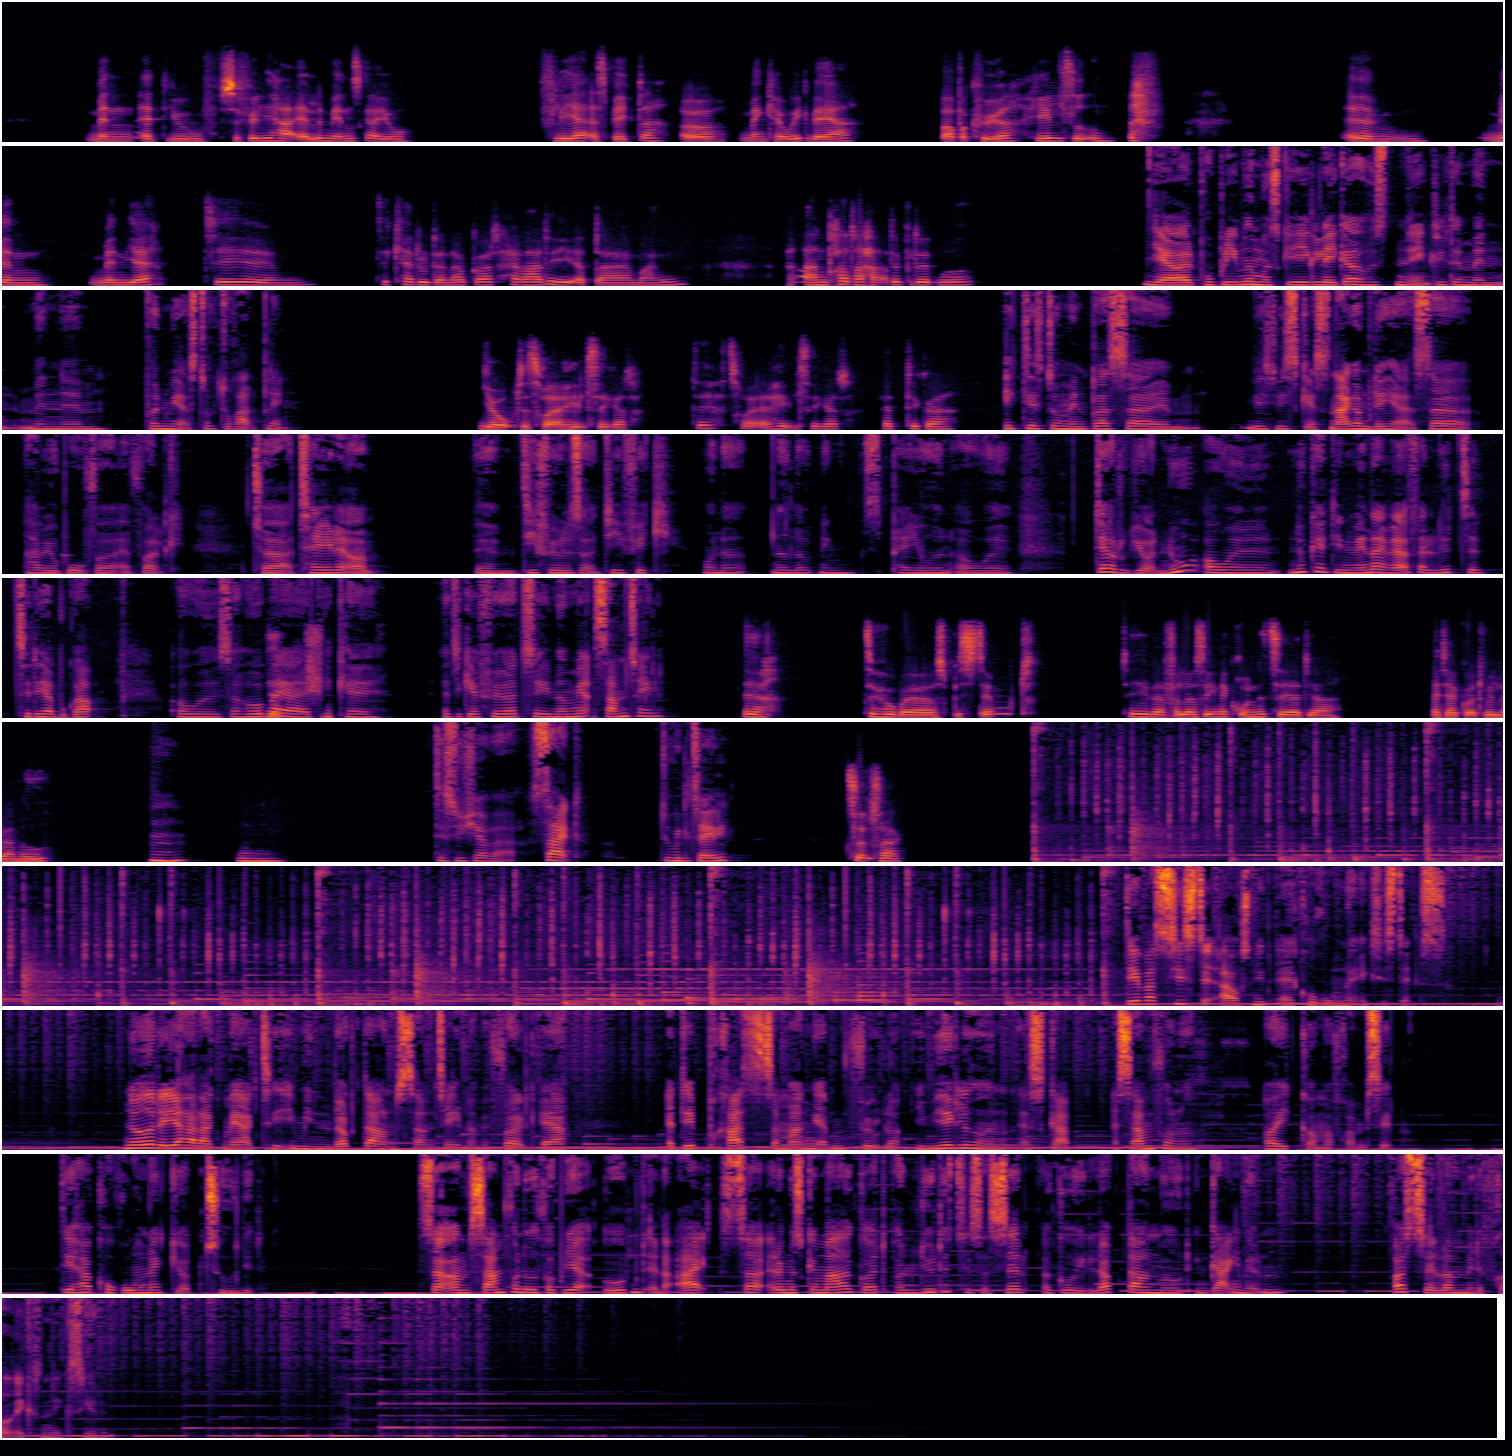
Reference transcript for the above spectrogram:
Men at jo selvfølgelig har alle mennesker jo flere aspekter, og man kan jo ikke være op og køre hele tiden. øhm, men, men ja, det, øhm, det kan du da nok godt have ret i, at der er mange andre, der har det på den måde. Ja, og at problemet måske ikke ligger hos den enkelte, men, men øhm, på en mere strukturel plan. Jo, det tror jeg helt sikkert. Det tror jeg helt sikkert, at det gør. Ikke desto mindre, så øhm, hvis vi skal snakke om det her, så har vi jo brug for, at folk tør at tale om øh, de følelser, de fik under nedlukningsperioden, og øh, det har du gjort nu, og øh, nu kan dine venner i hvert fald lytte til, til det her program, og øh, så håber ja. jeg, at de, kan, at de kan føre til noget mere samtale. Ja, det håber jeg også bestemt. Det er i hvert fald også en af grundene til, at jeg, at jeg godt vil være med. Mm. Mm. Det synes jeg var sejt. Du ville tale. Selv tak. Det var sidste afsnit af Corona Eksistens. Noget af det, jeg har lagt mærke til i mine lockdown-samtaler med folk, er, at det pres, som mange af dem føler, i virkeligheden er skabt af samfundet og ikke kommer fra dem selv. Det har corona gjort tydeligt. Så om samfundet forbliver åbent eller ej, så er det måske meget godt at lytte til sig selv og gå i lockdown-mode en gang imellem. Også selvom Mette Frederiksen ikke siger det.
